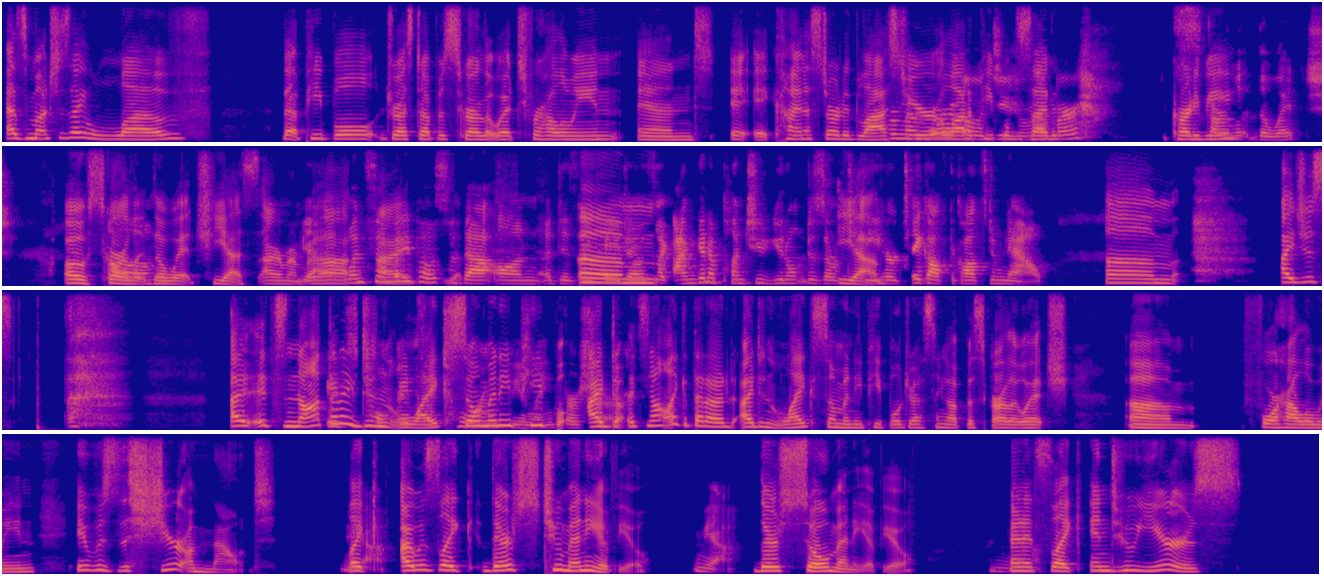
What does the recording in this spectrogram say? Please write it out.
as much as I love that people dressed up as Scarlet Witch for Halloween, and it, it kind of started last year. A lot of oh, people decided remember Cardi B. The Witch. Oh, Scarlet the Um, Witch. Yes, I remember Yeah, that. when somebody I- posted that on a Disney page, I Um, was like, "I'm gonna punch you. You don't deserve to yeah. be here. Take off the costume now." Um, I just, I. It's not that I It's to- didn't like so many people. for I. don't- It's not like that. I, I didn't like so many people dressing up as Scarlet Witch, um, for Halloween. It was the sheer amount. Like I was like, there's too many of you. yeah, yeah. There's so many of you, and it's like in two years,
